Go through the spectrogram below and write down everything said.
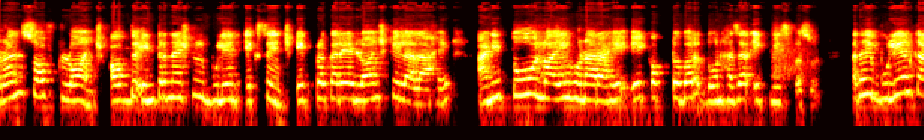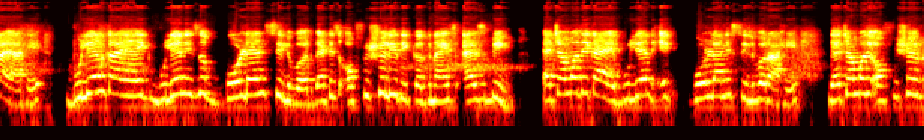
run soft launch of the international bullion exchange एक प्रकारे लॉन्च केलेला आहे आणि तो लाईव्ह होणार आहे एक ऑक्टोबर दोन हजार एकवीसपासून. आता हे बुलियन काय आहे? बुलियन काय आहे? Bullion is a gold and silver that is officially recognise as being याच्यामध्ये काय आहे? बुलियन एक गोल्ड आणि सिल्वर आहे. ज्याच्यामध्ये ऑफिशियल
